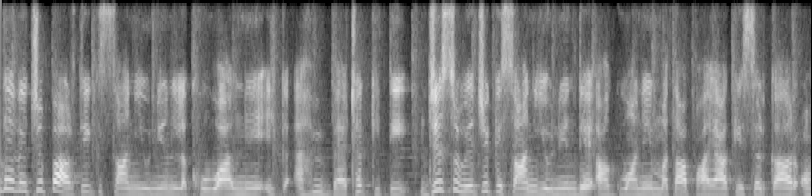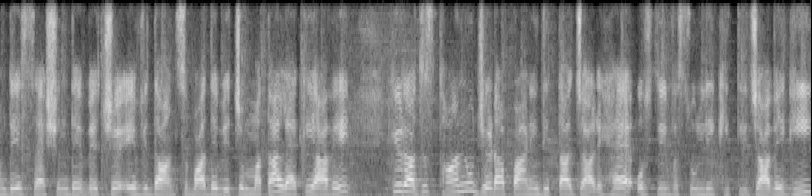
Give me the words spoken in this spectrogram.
ਦੇ ਵਿੱਚ ਭਾਰਤੀ ਕਿਸਾਨ ਯੂਨੀਅਨ ਲਖੋਵਾਲ ਨੇ ਇੱਕ ਅਹਿਮ ਬੈਠਕ ਕੀਤੀ, ਜਿਸ ਵਿੱਚ ਕਿਸਾਨ ਯੂਨੀਅਨ ਦੇ ਆਗੂਆਂ ਨੇ ਮਤਾ ਪਾਇਆ ਕਿ ਸਰਕਾਰ ਆਉਂਦੇ ਸੈਸ਼ਨ ਦੇ ਵਿੱਚ, ਇਹ ਵਿਧਾਨ ਸਭਾ ਦੇ ਵਿੱਚ ਮਤਾ ਲੈ ਕੇ ਆਵੇ ਕਿ ਰਾਜਸਥਾਨ ਨੂੰ ਜਿਹੜਾ ਪਾਣੀ ਦਿੱਤਾ ਜਾ ਰਿਹਾ ਹੈ, ਉਸ ਦੀ ਵਸੂਲੀ ਕੀਤੀ ਜਾਵੇਗੀ।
